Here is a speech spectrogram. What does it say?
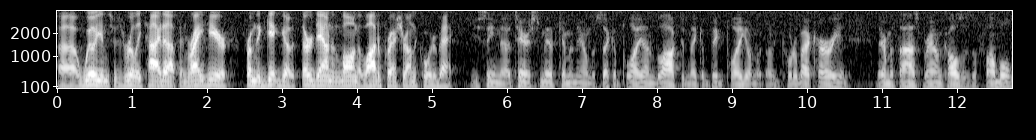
uh, Williams was really tied up. And right here, from the get-go, third down and long, a lot of pressure on the quarterback. You've seen uh, Terrence Smith come in there on the second play unblocked and make a big play on the, on quarterback hurry. And there, Matthias Brown causes a fumble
